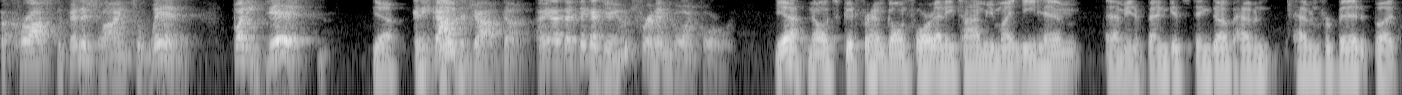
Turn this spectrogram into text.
across the finish line to win, but he did, Yeah. and he got big. the job done. I mean, I, I think I that's agree. huge for him going forward. Yeah, no, it's good for him going forward. Anytime you might need him. I mean, if Ben gets dinged up, heaven heaven forbid, but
